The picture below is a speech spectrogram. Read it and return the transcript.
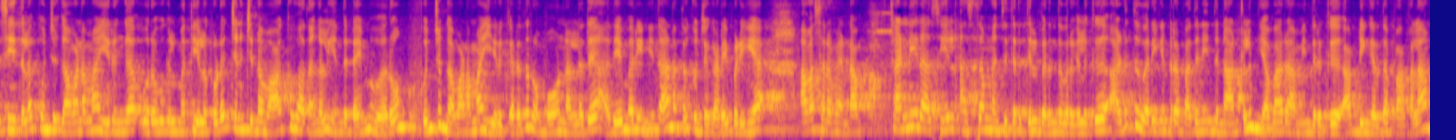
விஷயத்தில் கொஞ்சம் கவனமாக இருங்க. உறவுகள் மத்தியில் கூட சின்ன சின்ன வாக்குவாதங்கள் இந்த டைம் வரும். கொஞ்சம் கவனமாக இருக்கிறது ரொம்பவும் நல்லது. அதே மாதிரி நிதானத்தை கொஞ்சம் கடைபிடிங்க. அவசரம் வேண்டாம். கன்னிராசியில் அஸ்தம் நட்சத்திரத்தில் பிறந்தவர்களுக்கு அடுத்து வருகின்ற பதினைந்து நாட்களும் எவ்வாறு அமைந்திருக்கு அப்படிங்கிறத பார்க்கலாம்.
